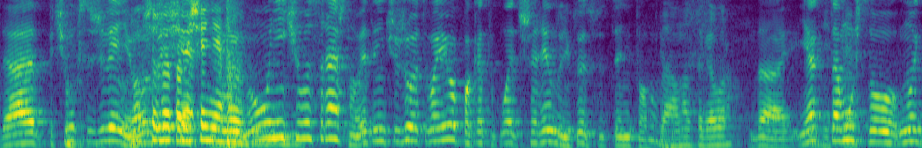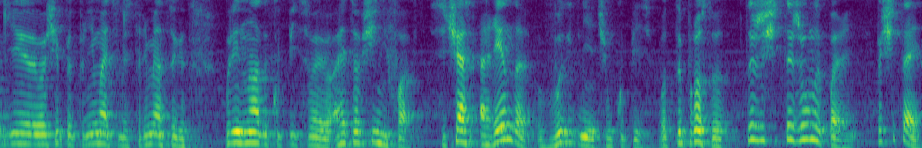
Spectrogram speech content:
Да, почему, к сожалению? Ну, Ну, общее это помещение мы- Ну, ничего страшного, это не чужое твое, пока ты платишь аренду, никто это тебя не Ну толкнет. да, у нас договор. Да, я к 10 тому, лет. что многие вообще предприниматели стремятся и говорят, блин, надо купить свое. А это вообще не факт. Сейчас аренда выгоднее, чем купить. Вот ты просто, ты же, ты же умный парень, посчитай.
